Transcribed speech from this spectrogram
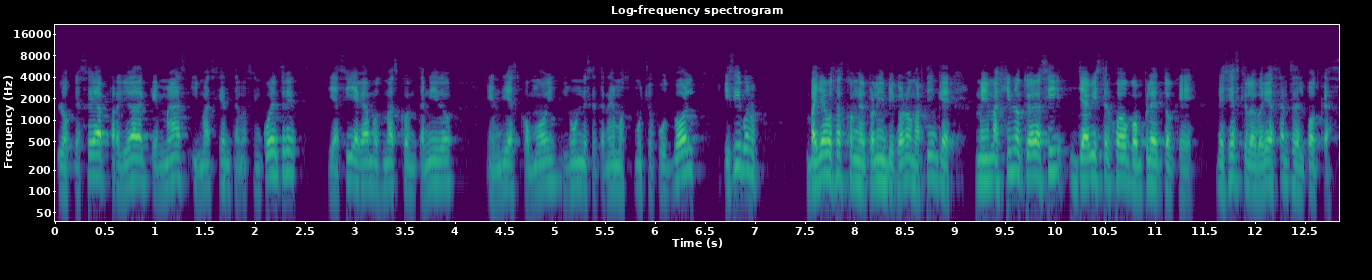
lo que sea, para ayudar a que más y más gente nos encuentre y así hagamos más contenido en días como hoy, lunes que tenemos mucho fútbol. Y sí, bueno, vayamos con el Olímpico, ¿no, Martín? Que me imagino que ahora sí ya viste el juego completo, que decías que lo verías antes del podcast.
